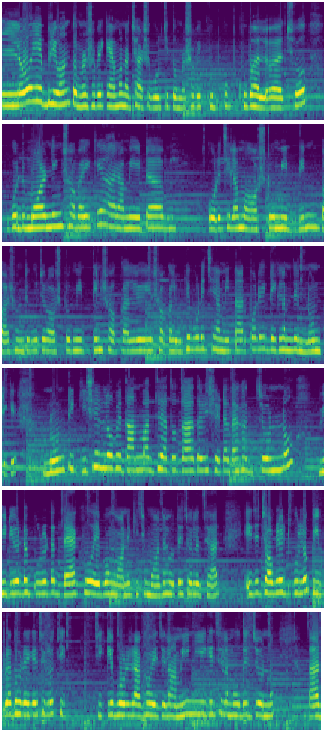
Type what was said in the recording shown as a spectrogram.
হ্যালো এভরিওয়ান তোমরা সবাই কেমন আছো? আশা করছি তোমরা সবাই খুব খুব খুব ভালো আছো। গুড মর্নিং সবাইকে। আর আমি এটা করেছিলাম অষ্টমীর দিন, বাসন্তী পুজোর অষ্টমীর দিন। সকালে সকালে উঠে পড়েছি আমি। তারপরেই দেখলাম যে ননটিকে। ননটি কিসের লোভে দান মারছে এত তাড়াতাড়ি সেটা দেখার জন্য? ভিডিওটা পুরোটা দেখো এবং অনেক কিছু মজা হতে চলেছে আজ। এই যে চকলেটগুলো পিঁপড়া ধরে গেছিল চিক ভরে রাখা হয়েছিল, আমিই নিয়ে গেছিলাম ওদের জন্য। তার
